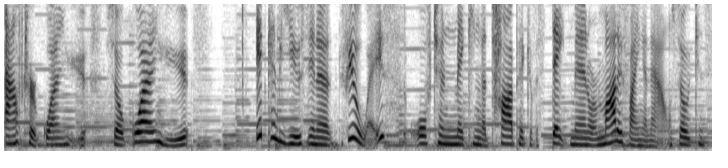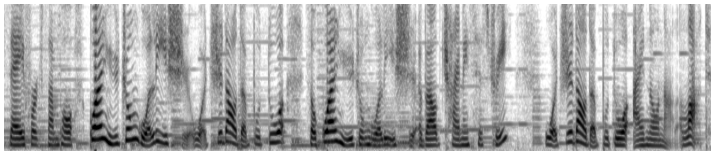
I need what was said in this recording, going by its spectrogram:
after Guan Yu. So Guan Yu it can be used in a few ways, often making a topic of a statement or modifying a noun. So you can say, for example, 关于中国历史我知道的不多. So 关于中国历史 about Chinese history. 我知道的不多 I know not a lot.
